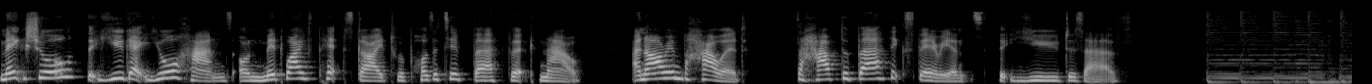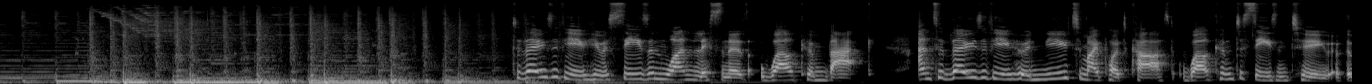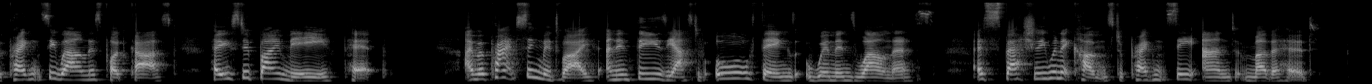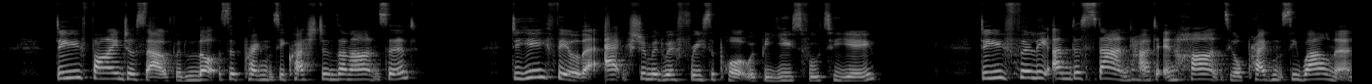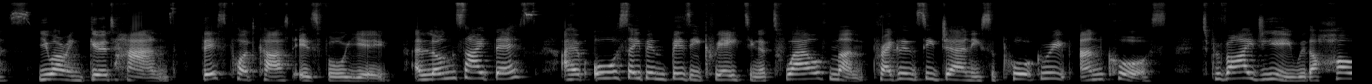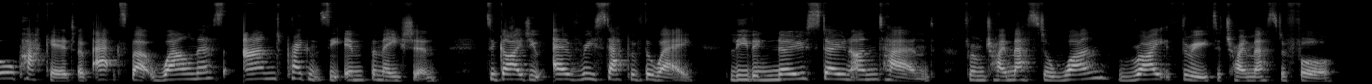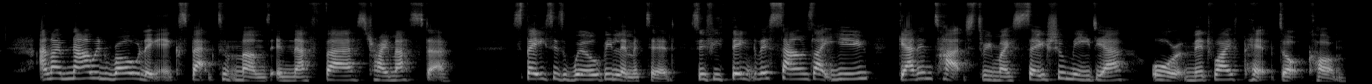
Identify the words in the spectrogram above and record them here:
Make sure that you get your hands on Midwife Pip's Guide to a Positive Birth book now and are empowered to have the birth experience that you deserve. To those of you who are season one listeners, welcome back. And to those of you who are new to my podcast, welcome to season two of the Pregnancy Wellness Podcast, hosted by me, Pip. I'm a practicing midwife and enthusiast of all things women's wellness, especially when it comes to pregnancy and motherhood. Do you find yourself with lots of pregnancy questions unanswered? Do you feel that extra midwifery support would be useful to you? Do you fully understand how to enhance your pregnancy wellness? You are in good hands. This podcast is for you. Alongside this, I have also been busy creating a 12 month pregnancy journey support group and course to provide you with a whole package of expert wellness and pregnancy information to guide you every step of the way leaving no stone unturned from trimester one right through to trimester four. And I'm now enrolling expectant mums in their first trimester. Spaces will be limited, so if you think this sounds like you, get in touch through my social media or at midwifepip.com.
